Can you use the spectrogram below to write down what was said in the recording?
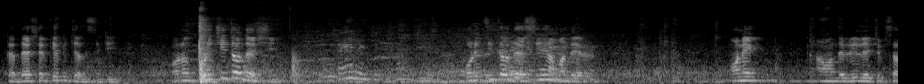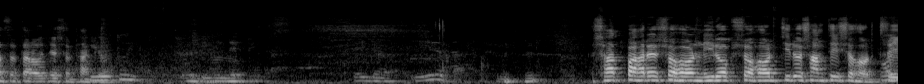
একটা দেশের ক্যাপিটাল সিটি অনেক পরিচিত দেশই। পরিচিত দেশই আমাদের অনেক আমাদের রিলেটিভস আছে তারা ওই দেশে থাকে। সাত পাহাড়ের শহর নীরব শহর চির শান্তির শহর থ্রি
